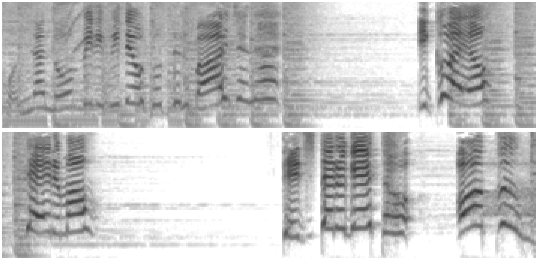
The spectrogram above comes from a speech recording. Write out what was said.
こんなのんびりビデオ撮ってる場合じゃない。行くわよ。テールモンデジタルゲートオープ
